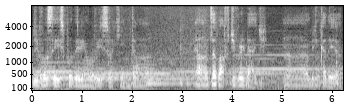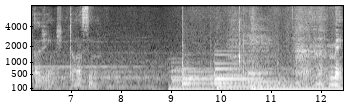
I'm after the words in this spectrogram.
de vocês poderem ouvir isso aqui. Então é um desabafo de verdade, não é brincadeira, tá, gente? Então assim. Bem,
